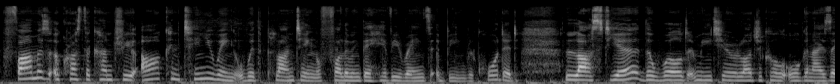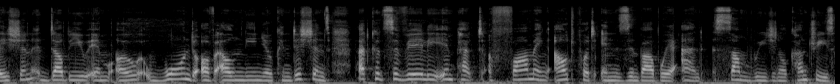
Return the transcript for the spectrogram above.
farmers across the country are continuing with planting following the heavy rains being recorded. Last year, the World Meteorological Organization, WMO, warned of El Nino conditions that could severely impact farmers farming output in Zimbabwe and some regional countries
